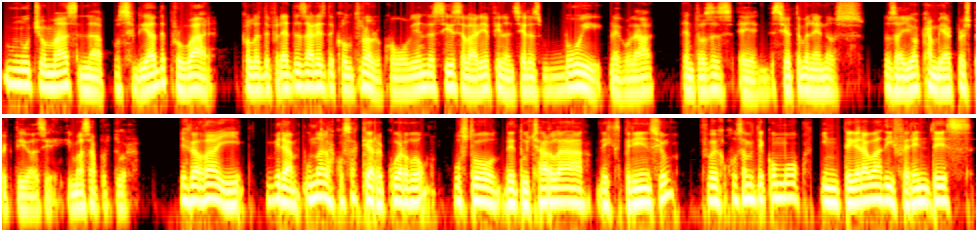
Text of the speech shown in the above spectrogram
mucho más la posibilidad de probar con las diferentes áreas de control. Como bien decís, el área financiera es muy regular. Entonces, eh, de cierta manera, nos, ayudó a cambiar perspectivas y más apertura. Es verdad, y mira, una de las cosas que recuerdo justo de tu charla de experiencia fue justamente cómo integrabas diferentes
